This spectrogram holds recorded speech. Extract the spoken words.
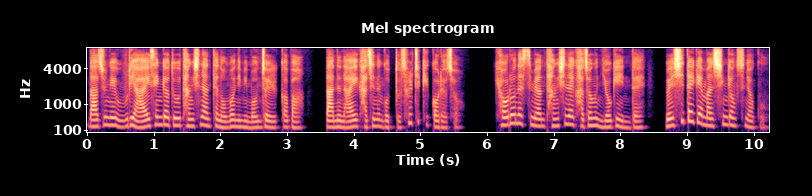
나중에 우리 아이 생겨도 당신한텐 어머님이 먼저일까봐 나는 아이 가지는 것도 솔직히 꺼려져. 결혼했으면 당신의 가정은 여기인데 왜 시댁에만 신경 쓰냐고.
